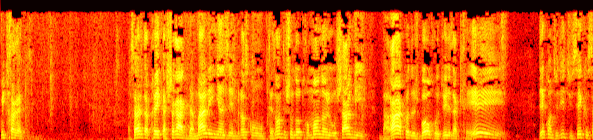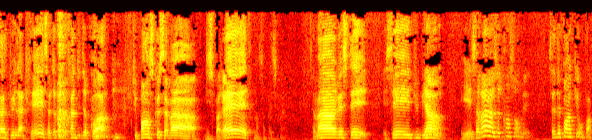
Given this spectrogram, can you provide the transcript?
Mitraret. Passage d'après, Kashara Akdama Linyazim, lorsqu'on présente les choses autrement dans le Ushalmi, Barak, Kodesh Baruch, Dieu les a créés. Dès qu'on te dit, tu sais que ça, Dieu l'a créé, ça veut dire qu'on est en train de te dire quoi? Tu penses que ça va disparaître? Non, ça va pas disparaître. Ça va rester. Et c'est du bien. Et ça va se transformer. Ça dépend à qui on parle.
